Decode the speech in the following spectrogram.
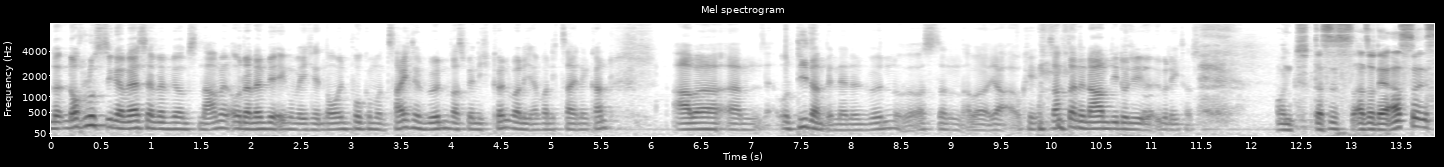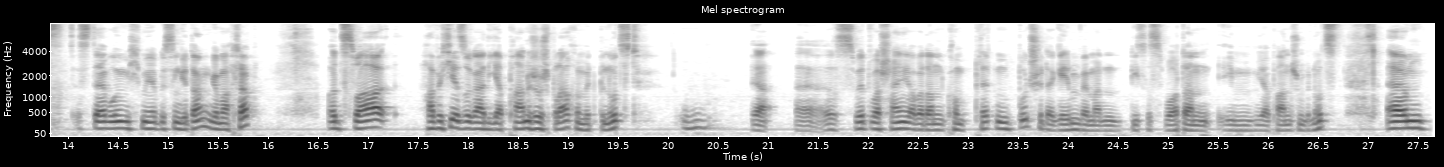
Noch lustiger wäre es ja, wenn wir uns Namen oder wenn wir irgendwelche neuen Pokémon zeichnen würden, was wir nicht können, weil ich einfach nicht zeichnen kann. Aber, ähm, und die dann benennen würden, was dann, aber ja, okay. Sag deine Namen, die du dir überlegt hast. Und das ist, also der erste ist, ist der, wo ich mir ein bisschen Gedanken gemacht habe. Und zwar habe ich hier sogar die japanische Sprache mit benutzt. Uh, Ja, äh, es wird wahrscheinlich aber dann kompletten Bullshit ergeben, wenn man dieses Wort dann im Japanischen benutzt. Ähm,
